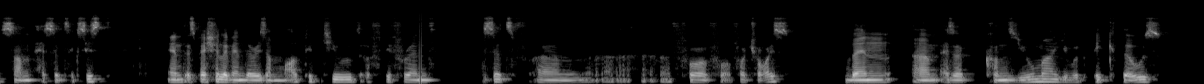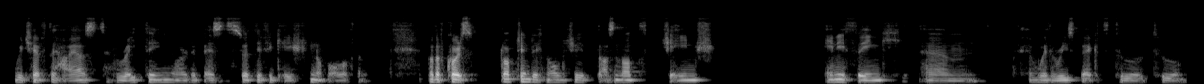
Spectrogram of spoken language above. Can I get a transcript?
some assets exist. And especially when there is a multitude of different assets um, uh, for, for, for choice, then um, as a consumer, you would pick those which have the highest rating or the best certification of all of them. But of course, blockchain technology does not change anything um, with respect to, to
